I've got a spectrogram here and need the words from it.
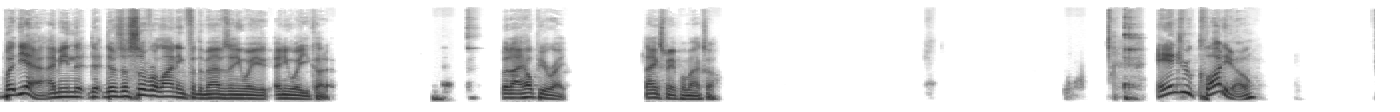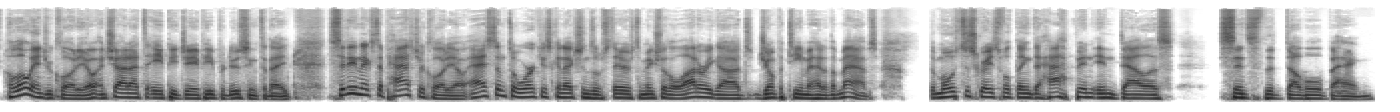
but yeah, I mean, th- th- there's a silver lining for the Mavs anyway. Any way you cut it. But I hope you're right. Thanks, Maple Maxo. Andrew Claudio Hello, Andrew Claudio, and shout out to APJP producing tonight. Sitting next to Pastor Claudio, asked him to work his connections upstairs to make sure the lottery gods jump a team ahead of the Mavs. The most disgraceful thing to happen in Dallas since the double bang.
